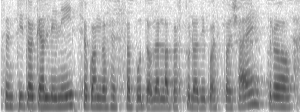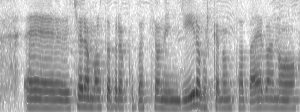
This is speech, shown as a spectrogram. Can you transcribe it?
Ho sentito che all'inizio, quando si è saputo dell'apertura di questo centro, eh, c'era molta preoccupazione in giro perché non sapevano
